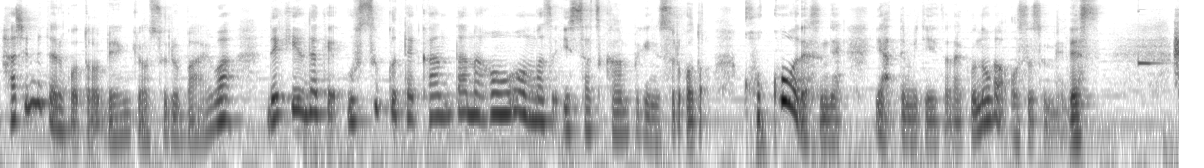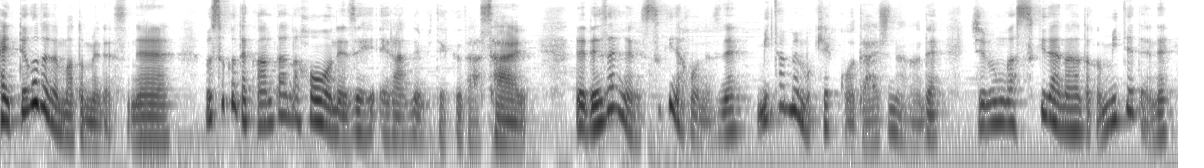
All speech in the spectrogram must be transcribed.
初めてのことを勉強する場合は、できるだけ薄くて簡単な本をまず一冊完璧にすること。ここをですね、やってみていただくのがおすすめです。はい。ということでまとめですね。薄くて簡単な本をね、ぜひ選んでみてください。で、デザインがね、好きな本ですね。見た目も結構大事なので、自分が好きだなとか見ててね、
